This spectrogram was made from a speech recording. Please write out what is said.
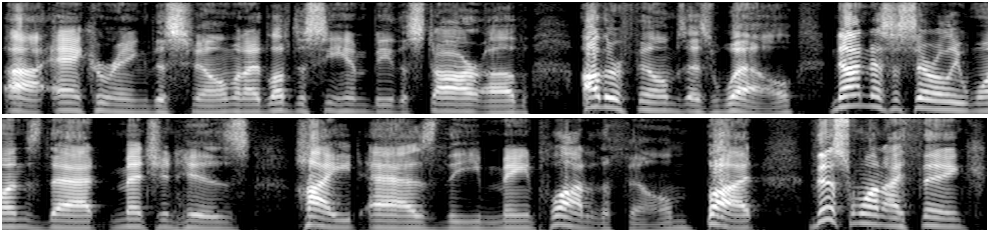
uh, anchoring this film, and I'd love to see him be the star of other films as well. Not necessarily ones that mention his height as the main plot of the film, but this one I think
